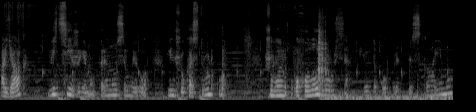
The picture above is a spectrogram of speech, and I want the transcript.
А як? Відсіжуємо, переносимо його в іншу каструльку, щоб він охолоджувався. І отако притискаємо.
